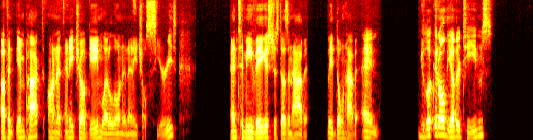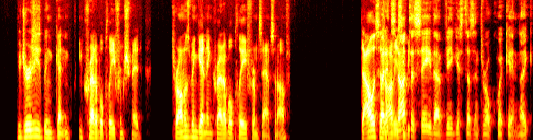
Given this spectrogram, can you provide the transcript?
of an impact on an NHL game, let alone an NHL series. And to me, Vegas just doesn't have it. They don't have it. And you look at all the other teams, New Jersey's been getting incredible play from Schmid. Toronto's been getting incredible play from Samsonov. Dallas is But it's not be- to say that Vegas doesn't throw quick in. Like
